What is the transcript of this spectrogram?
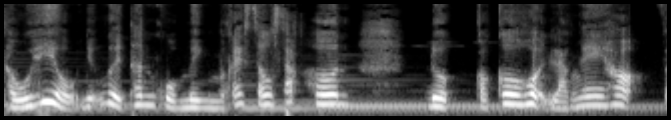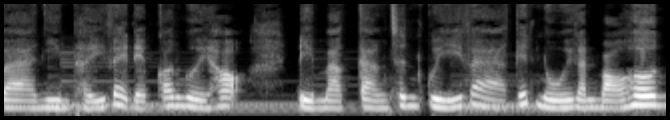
thấu hiểu những người thân của mình một cách sâu sắc hơn được có cơ hội lắng nghe họ và nhìn thấy vẻ đẹp con người họ để mà càng trân quý và kết nối gắn bó hơn.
